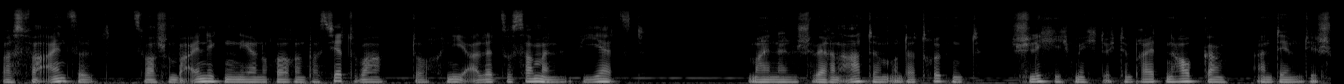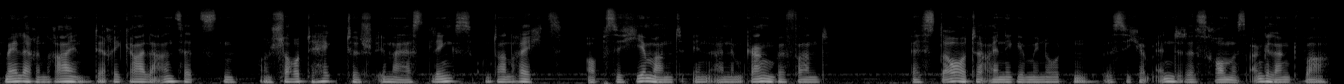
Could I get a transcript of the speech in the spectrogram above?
was vereinzelt zwar schon bei einigen Neonröhren passiert war, doch nie alle zusammen wie jetzt. Meinen schweren Atem unterdrückend schlich ich mich durch den breiten Hauptgang, an dem die schmäleren Reihen der Regale ansetzten und schaute hektisch immer erst links und dann rechts, ob sich jemand in einem Gang befand. Es dauerte einige Minuten, bis ich am Ende des Raumes angelangt war.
